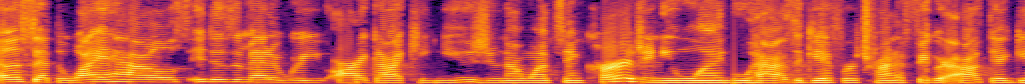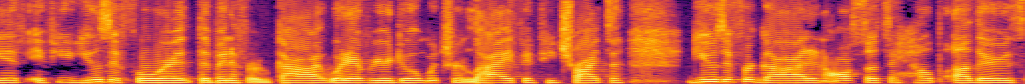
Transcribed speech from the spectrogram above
us at the White House. It doesn't matter where you are, God can use you. And I want to encourage anyone who has a gift or trying to figure out their gift. If you use it for the benefit of God, whatever you're doing with your life, if you try to use it for God and also to help others,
